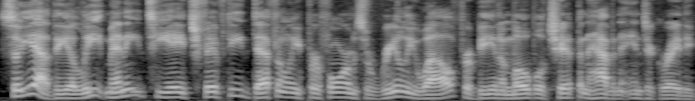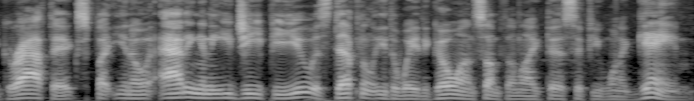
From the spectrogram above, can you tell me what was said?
So yeah, the Elite Mini TH50 definitely performs really well for being a mobile chip and having integrated graphics, but you know, adding an eGPU is definitely the way to go on something like this if you want to game.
